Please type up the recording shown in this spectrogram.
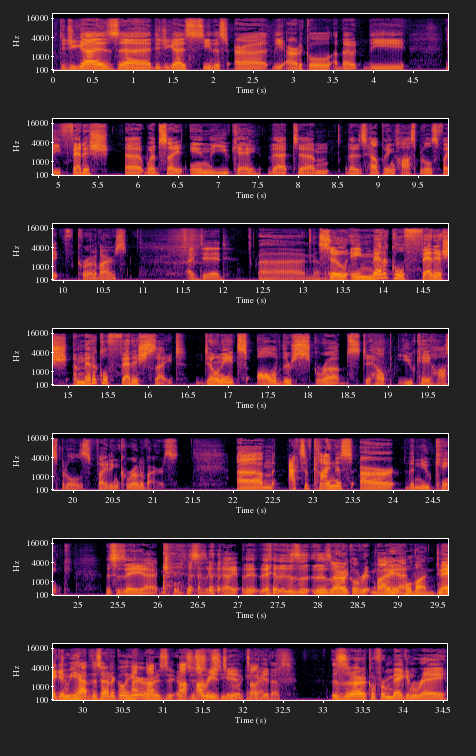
did you guys uh, did you guys see this uh, the article about the the fetish uh, website in the UK that um, that is helping hospitals fight coronavirus? I did. Uh, no. So a medical fetish a medical fetish site donates all of their scrubs to help UK hospitals fighting coronavirus. Um, acts of kindness are the new kink. This is a uh, this is a uh, this is a, this is an article written by Wait, uh, hold on. Do, Megan. do we have this article here, or is it, or is this I'll read it to you. It's all good. This? This is an article from Megan Ray,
